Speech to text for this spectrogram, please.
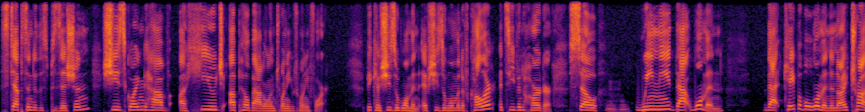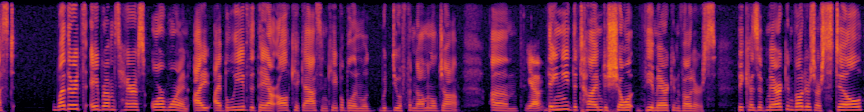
steps into this position, she's going to have a huge uphill battle in 2024 because she's a woman. If she's a woman of color, it's even harder. So we need that woman, that capable woman, and I trust whether it's Abrams, Harris, or Warren, I, I believe that they are all kick ass and capable and will, would do a phenomenal job. Um, Yep. They need the time to show the American voters because American voters are still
